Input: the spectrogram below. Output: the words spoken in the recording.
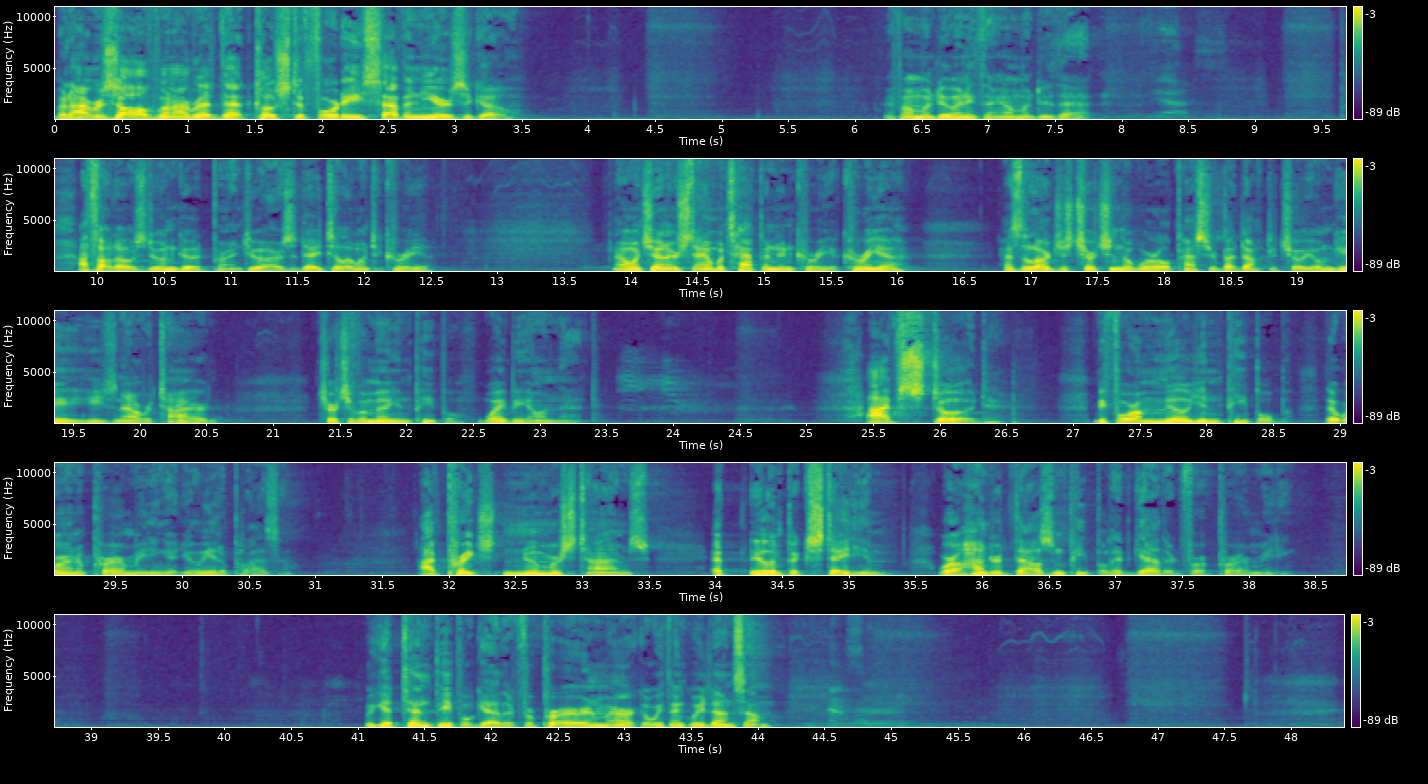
But I resolved when I read that close to 47 years ago if I'm going to do anything, I'm going to do that. Yes. I thought I was doing good, praying two hours a day till I went to Korea. Now, I want you to understand what's happened in Korea. Korea has the largest church in the world, pastored by Dr. Cho Yong Gi. He's now retired. Church of a million people, way beyond that. I've stood before a million people that were in a prayer meeting at Yoido Plaza. I've preached numerous times at the Olympic Stadium where 100,000 people had gathered for a prayer meeting. We get 10 people gathered for prayer in America, we think we've done something.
